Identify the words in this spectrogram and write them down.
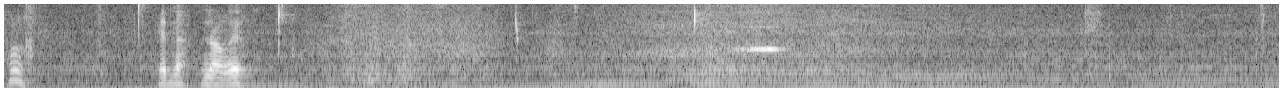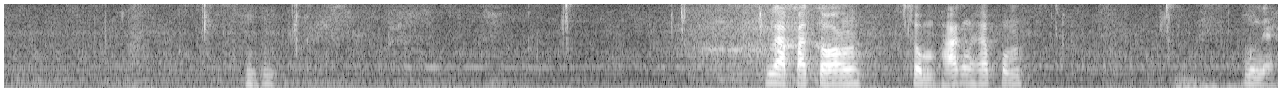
เผ็ดนะพี่น้องเอ้ยลาบปลาตองสมพักนะครับ ผมมึงเนี่ย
